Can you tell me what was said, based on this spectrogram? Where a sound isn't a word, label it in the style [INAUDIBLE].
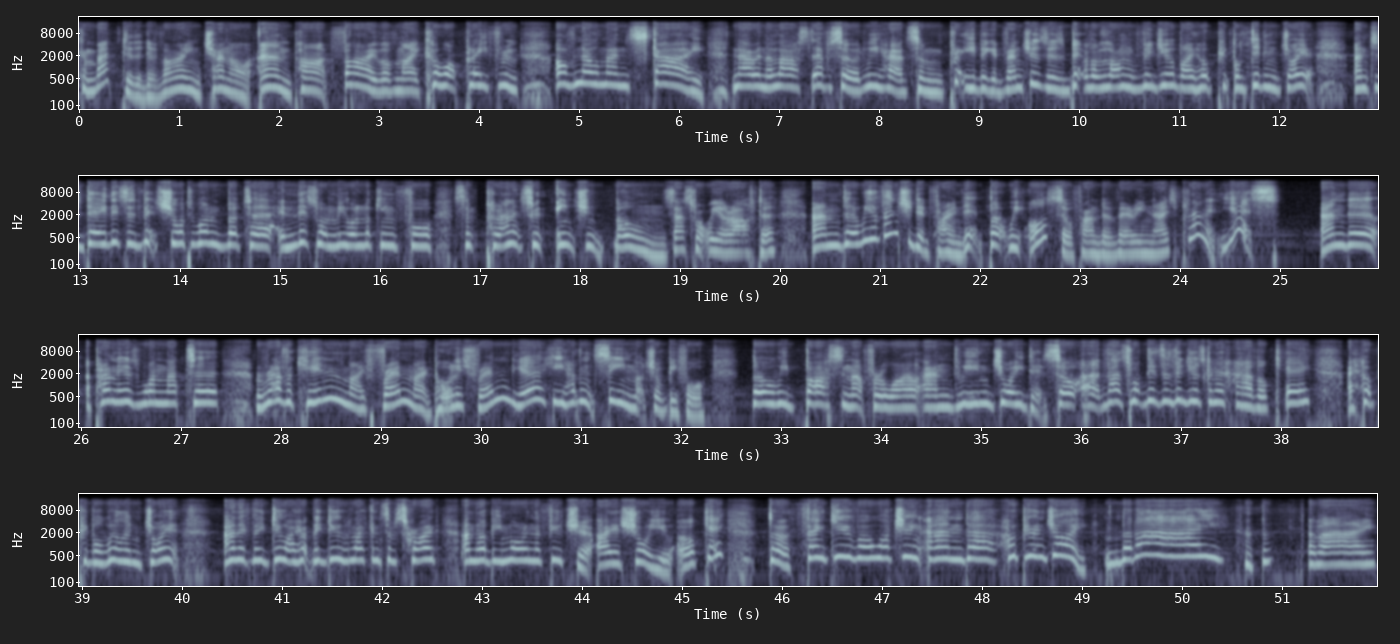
welcome back to the Divine Channel and part 5 of my co-op playthrough of No Man's Sky. Now in the last episode we had some pretty big adventures, it was a bit of a long video but I hope people did enjoy it. And today this is a bit shorter one but uh, in this one we were looking for some planets with ancient bones, that's what we are after. And uh, we eventually did find it but we also found a very nice planet, yes! And uh, apparently there's one that uh, Ravaken, my friend, my Polish friend, yeah, he hadn't seen much of before. So we basked in that for a while and we enjoyed it. So uh, that's what this video is going to have, okay? I hope people will enjoy it. And if they do, I hope they do like and subscribe. And there'll be more in the future, I assure you, okay? So thank you for watching and uh, hope you enjoy. Bye-bye. [LAUGHS] Bye-bye.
